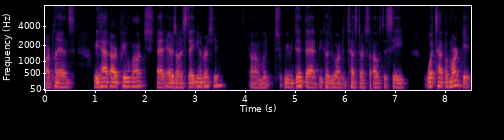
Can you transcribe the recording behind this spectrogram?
our plans, we had our pre-launch at Arizona State University, um, which we did that because we wanted to test ourselves to see what type of market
